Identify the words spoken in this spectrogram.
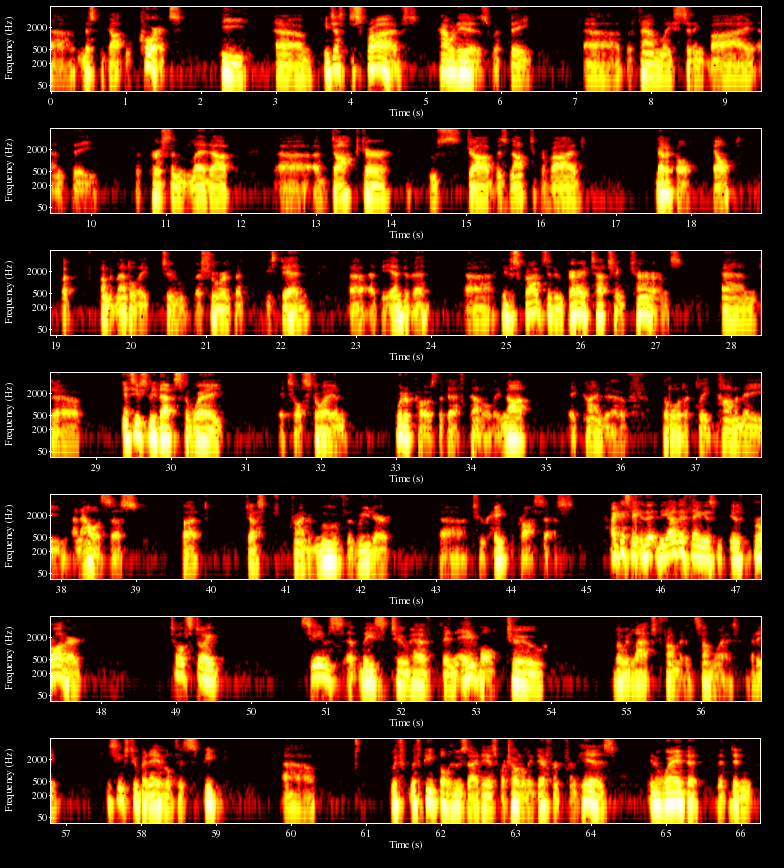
uh, misbegotten courts, he um, he just describes how it is with the uh, the family sitting by and the the person led up, uh, a doctor whose job is not to provide medical help, but fundamentally to assure that he's dead uh, at the end of it. uh, he describes it in very touching terms. And uh, it seems to me that's the way a Tolstoyan would oppose the death penalty, not a kind of political economy analysis, but just trying to move the reader uh, to hate the process. I guess the, the, the other thing is is broader. Tolstoy seems at least to have been able to, though he lapsed from it in some ways, but he, he seems to have been able to speak uh, with with people whose ideas were totally different from his in a way that that didn't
